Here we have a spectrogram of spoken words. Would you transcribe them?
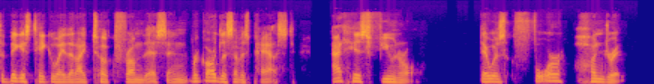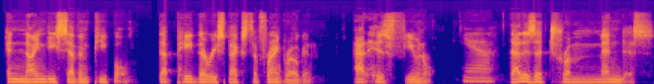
the biggest takeaway that I took from this, and regardless of his past, at his funeral, there was 497 people that paid their respects to Frank Rogan at his funeral Yeah. that is a tremendous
